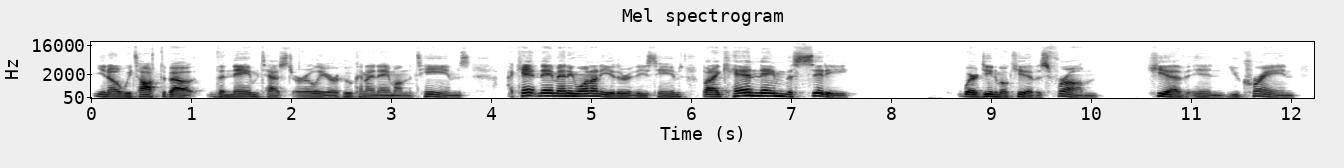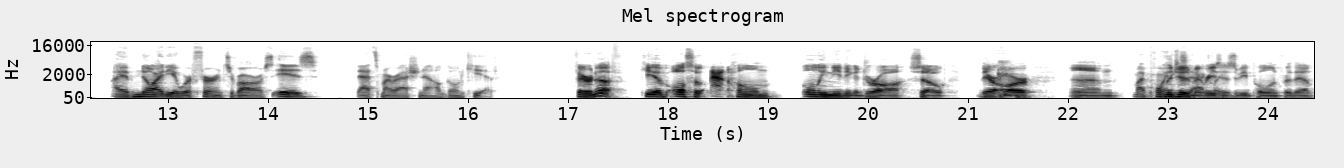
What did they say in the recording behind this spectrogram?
you know, we talked about the name test earlier. Who can I name on the teams? I can't name anyone on either of these teams, but I can name the city where Dynamo Kiev is from, Kiev in Ukraine. I have no idea where Ferencvaros is. That's my rationale going Kiev. Fair enough. Kiev also at home, only needing a draw. So there are um, my point legitimate exactly. reasons to be pulling for them.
